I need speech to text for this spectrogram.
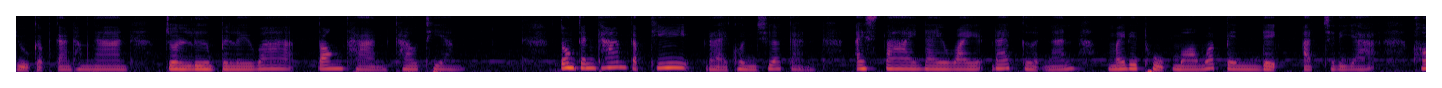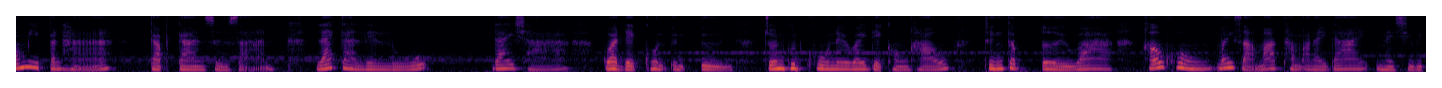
อยู่กับการทำงาน จนลืมไปเลยว่าต้องทานข้าวเที่ยง ตรงกันข้ามกับที่หลายคนเชื่อกัน ไอน์สไตน์ในวัยแรกเกิดนั้น ไม่ได้ถูกมองว่าเป็นเด็กอัจฉริยะ เขามีปัญหากับการสื่อสาร และการเรียนรู้ ได้ช้ากว่าเด็กคนอื่นๆ จนคุณครูในวัยเด็กของเขา ถึงกับเอ่ยว่าเขาคงไม่สามารถทำอะไรได้ในชีวิต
